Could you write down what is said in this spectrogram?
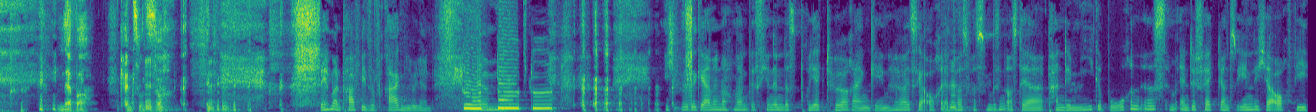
Never. Kennst uns doch. Stell mal ein paar fiese Fragen, Julian. Ähm, ich würde gerne noch mal ein bisschen in das Projekt Hör reingehen. Hör ist ja auch etwas, was so ein bisschen aus der Pandemie geboren ist. Im Endeffekt ganz ähnlich ja auch wie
